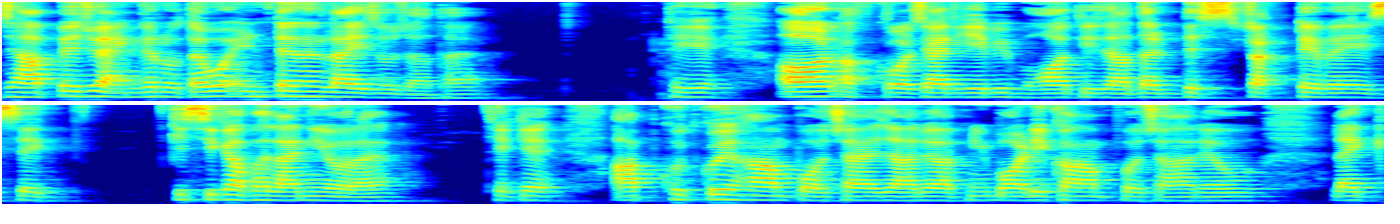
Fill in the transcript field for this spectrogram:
जहाँ पे जो एंगर होता है वो इंटरनलाइज हो जाता है। ठीक है? और ऑफ़ कोर्स यार ये भी बहुत ही ज़्यादा डिस्ट्रक्टिव है, इससे किसी का भला नहीं हो रहा है। ठीक है? आप खुद को ही हार्म पहुँचाए जा रहे हो, अपनी बॉडी को हार्म पहुँचा रहे हो लाइक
